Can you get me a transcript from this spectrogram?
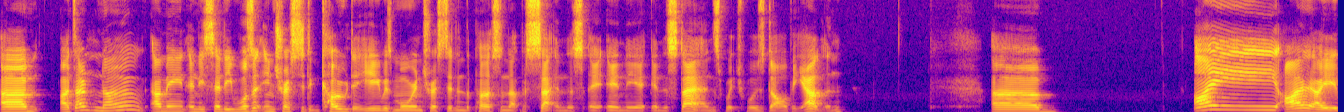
Um, I don't know. I mean, and he said he wasn't interested in Cody. He was more interested in the person that was sat in the in the in the stands, which was Darby Allin. Um, I, I, I,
